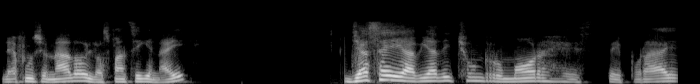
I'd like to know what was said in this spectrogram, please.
le ha funcionado y los fans siguen ahí. Ya se había dicho un rumor, este, por ahí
